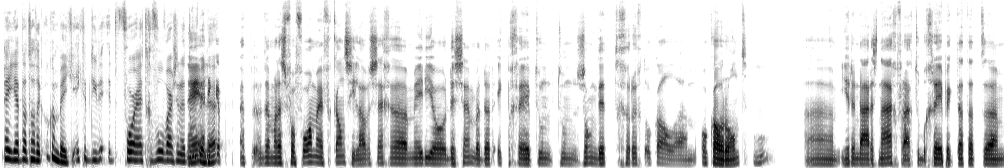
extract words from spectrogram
Nee, ja, dat had ik ook een beetje. Ik heb die het- voor het gevoel waar ze naartoe Nee, en willen. ik heb, heb- maar dat is voor voor mijn vakantie, laten we zeggen medio december, dat ik begreep, toen, toen zong dit gerucht ook al, ehm, ook al rond. Ehm, hier en daar is nagevraagd. Toen begreep ik dat, dat, ehm,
